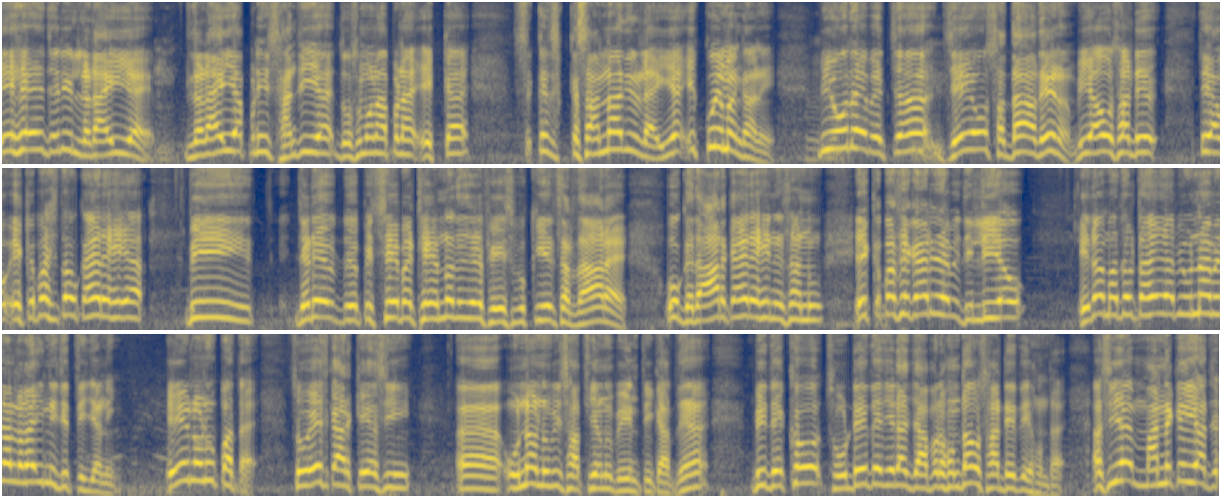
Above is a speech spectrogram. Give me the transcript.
ਇਹ ਜਿਹੜੀ ਲੜਾਈ ਹੈ, ਲੜਾਈ ਆਪਣੀ ਸਾਂਝੀ ਹੈ, ਦੁਸ਼ਮਣ ਆਪਣਾ ਇੱਕ ਹੈ, ਸ- ਕਿਸ- ਕਿਸਾਨਾਂ ਦੀ ਲੜਾਈ ਹੈ, ਇੱਕੋ ਹੀ ਮੰਗਾਂ ਨੇ। ਵੀ ਉਹਦੇ ਵਿੱਚ ਜੇ ਉਹ ਸੱਦਾ ਦੇਣ ਵੀ ਆਓ ਸਾਡੇ ਤੇ ਆਓ, ਇੱਕ ਪਾਸੇ ਤਾਂ ਉਹ ਕਹਿ ਰਹੇ ਆ ਵੀ ਜਿਹੜੇ ਪਿੱਛੇ ਬੈਠੇ ਉਹਨਾਂ ਦੇ ਜਿਹੜੇ ਫੇਸਬੁੱਕੀ ਸਰਦਾਰ ਹੈ, ਉਹ ਗਦਾਰ ਕਹਿ ਰਹੇ ਨੇ ਸਾਨੂੰ। ਇੱਕ ਪਾਸੇ ਕਹਿ ਰਹੇ ਆ ਵੀ ਦਿੱਲੀ ਆਓ। ਇਹਦਾ ਮਤਲਬ ਤਾਂ ਇਹ ਆ ਵੀ ਉਹਨਾਂ ਬਿਨਾਂ ਲੜਾਈ ਨਹੀਂ ਜਿੱਤੀ ਜਾਣੀ। ਇਹ ਉਹਨਾਂ ਨੂੰ ਪਤਾ ਹੈ। ਸੋ ਇਸ ਕਰਕੇ ਅਸੀਂ ਉਹਨਾਂ ਨੂੰ ਵੀ ਸਾਥੀਆਂ ਨੂੰ ਬੇਨਤੀ ਕਰਦੇ ਹਾਂ ਵੀ ਦੇਖੋ ਤੁਹਾਡੇ ਤੇ ਜਿਹੜਾ ਜ਼ਬਰ ਹੁੰਦਾ ਉਹ ਸਾਡੇ ਤੇ ਹੁੰਦਾ। ਅਸੀਂ ਇਹ ਮੰਨ ਕੇ ਹੀ ਅੱਜ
